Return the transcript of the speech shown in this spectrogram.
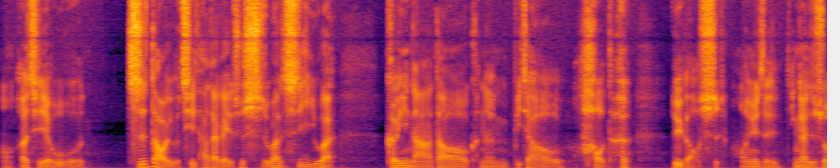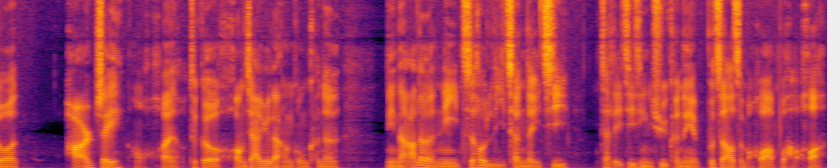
哦，而且我知道有其他大概也是十万、十一万可以拿到可能比较好的绿宝石哦，因为这应该是说 RJ 哦，还这个皇家约旦航空，可能你拿了你之后里程累积再累积进去，可能也不知道怎么花，不好花，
